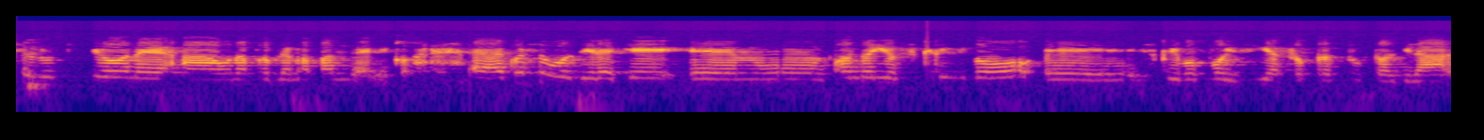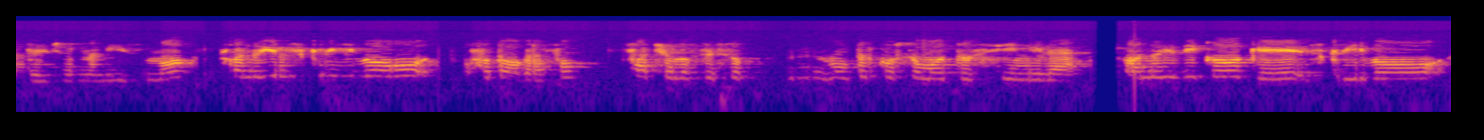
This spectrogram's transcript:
soluzione a un problema pandemico. Eh, questo vuol dire che ehm, quando io scrivo, eh, scrivo poesia soprattutto al di là del giornalismo, quando io scrivo fotografo, faccio lo stesso un percorso molto simile. Quando io dico che scrivo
